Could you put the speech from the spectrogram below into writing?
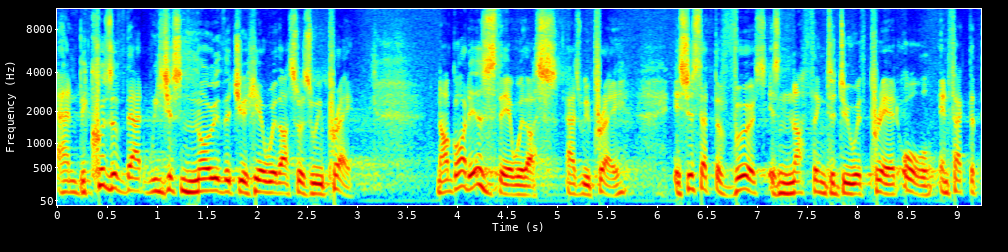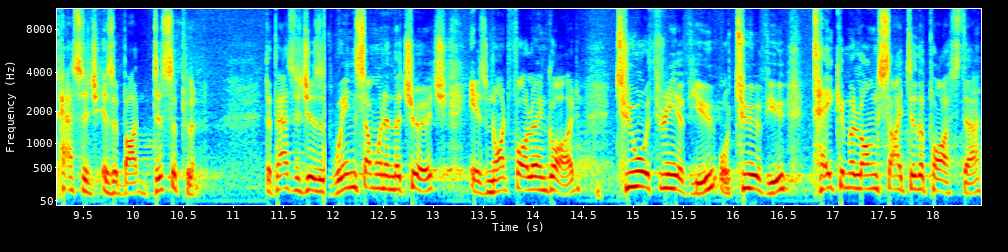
And because of that, we just know that you're here with us as we pray. Now, God is there with us as we pray. It's just that the verse is nothing to do with prayer at all. In fact, the passage is about discipline. The passage is when someone in the church is not following God, two or three of you, or two of you, take him alongside to the pastor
